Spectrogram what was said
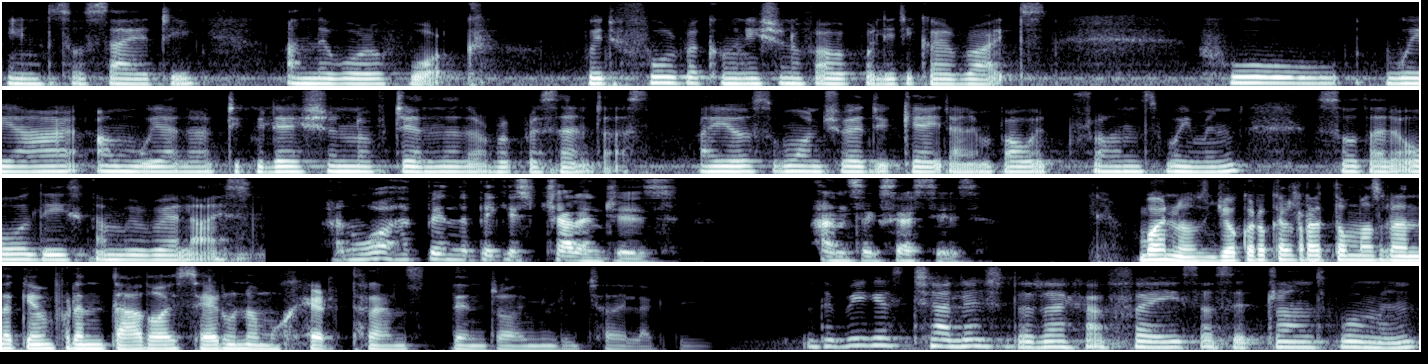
in society and the world of work with full recognition of our political rights who we are and with an articulation of gender that represent us i also want to educate and empower trans women so that all these can be realized And what have been the biggest challenges and successes? Bueno, yo creo que el reto más grande que he enfrentado es ser una mujer trans dentro de mi lucha del activismo. The biggest challenge that I have faced as a trans woman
